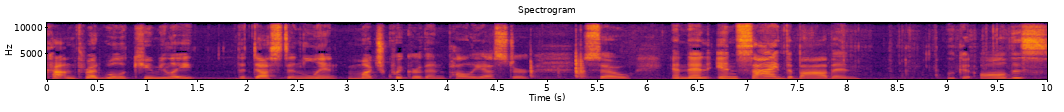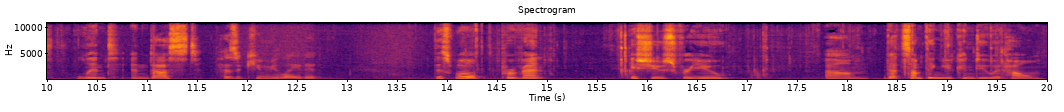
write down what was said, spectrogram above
Cotton thread will accumulate the dust and lint much quicker than polyester. So, and then inside the bobbin, Look at all this lint and dust has accumulated. This will prevent issues for you. Um, that's something you can do at home.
